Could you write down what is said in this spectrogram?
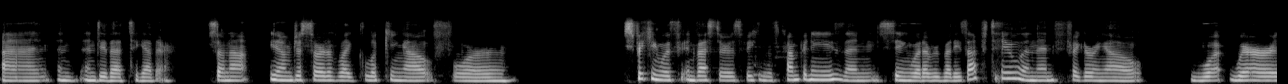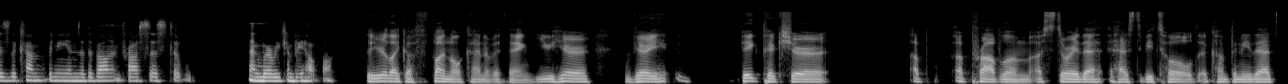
and, and and do that together. So not you know, I'm just sort of like looking out for speaking with investors, speaking with companies, and seeing what everybody's up to, and then figuring out what where is the company in the development process that and where we can be helpful. So you're like a funnel kind of a thing. You hear very big picture a, a problem, a story that has to be told, a company that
